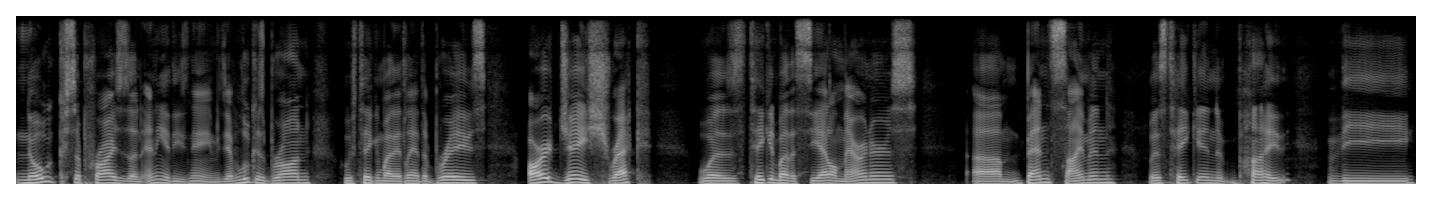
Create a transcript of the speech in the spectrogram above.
no surprises on any of these names. You have Lucas Braun, who's taken by the Atlanta Braves. R.J. Schreck was taken by the Seattle Mariners. Um, ben Simon was taken by the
